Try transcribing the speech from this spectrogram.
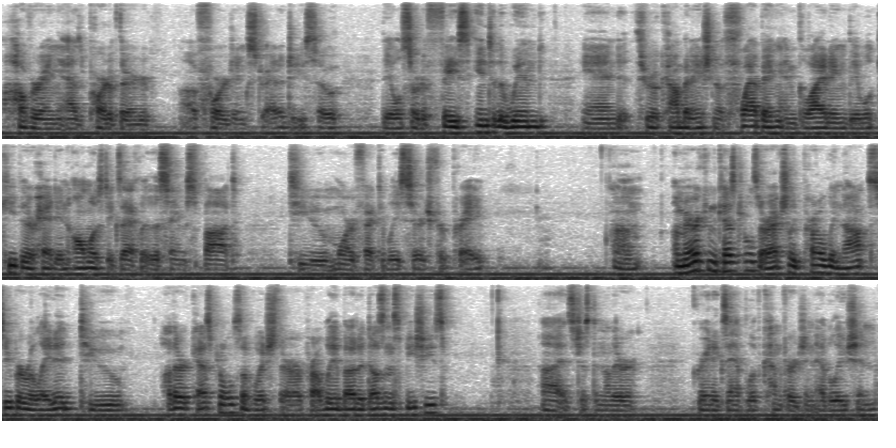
hovering as part of their uh, foraging strategy. So they will sort of face into the wind and through a combination of flapping and gliding, they will keep their head in almost exactly the same spot to more effectively search for prey. Um, American kestrels are actually probably not super related to other kestrels, of which there are probably about a dozen species. Uh, it's just another great example of convergent evolution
